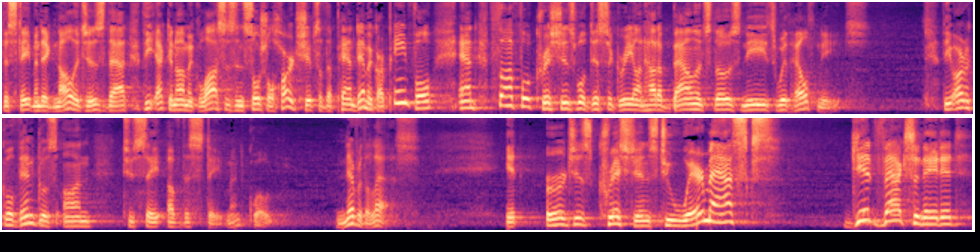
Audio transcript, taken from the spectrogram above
The statement acknowledges that the economic losses and social hardships of the pandemic are painful, and thoughtful Christians will disagree on how to balance those needs with health needs. The article then goes on to say of the statement, quote, Nevertheless, it urges Christians to wear masks, get vaccinated,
